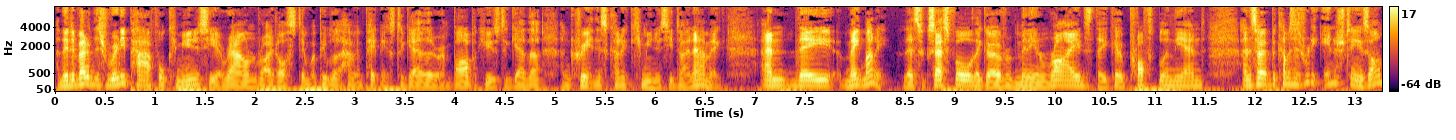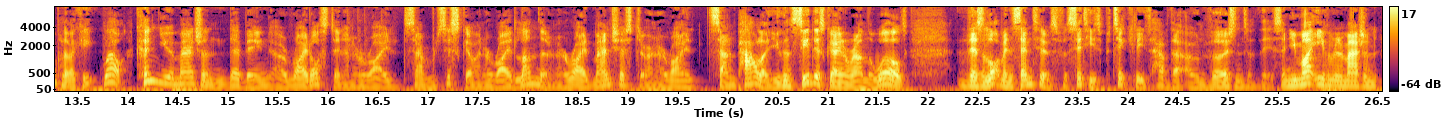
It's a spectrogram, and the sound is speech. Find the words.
And they developed this really powerful community around Ride Austin where people are having picnics together and barbecues together and creating this kind of community dynamic. And they make money. They're successful. They go over a million rides. They go profitable in the end. And so it becomes this really interesting example of, well, couldn't you imagine there being a Ride Austin and a Ride San Francisco and a Ride London and a Ride Manchester and a Ride San Paulo? You can see this going around the world there's a lot of incentives for cities, particularly, to have their own versions of this. And you might even imagine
